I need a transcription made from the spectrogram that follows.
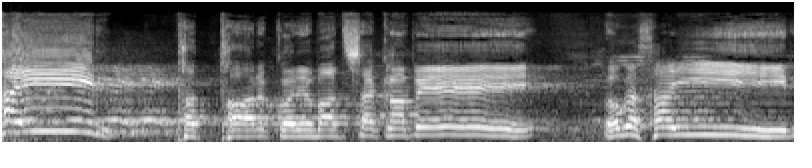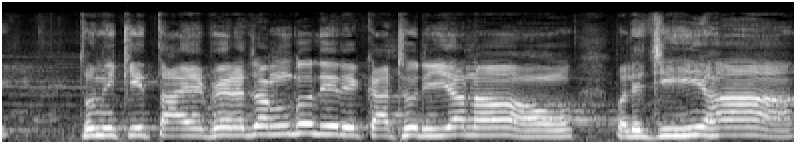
সাইর। থর করে বাদশা কাঁপে, ওগো সাইর তুমি কি তাইফের জঙ্গলের কাঠুরিয়া নাও? বলে, জি হ্যাঁ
